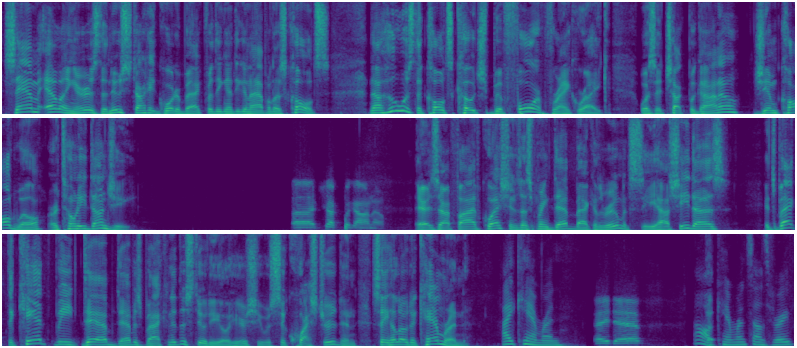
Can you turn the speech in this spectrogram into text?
Sam Ehlinger is the new starting quarterback for the Indianapolis Colts. Now, who was the Colts coach before Frank Reich? Was it Chuck Pagano, Jim Caldwell, or Tony Dungy? Uh, Chuck Pagano. There's our five questions. Let's bring Deb back in the room and see how she does. It's back to Can't Beat Deb. Deb is back into the studio here. She was sequestered. And say hello to Cameron. Hi, Cameron. Hey, Deb. Oh, Cameron sounds very,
